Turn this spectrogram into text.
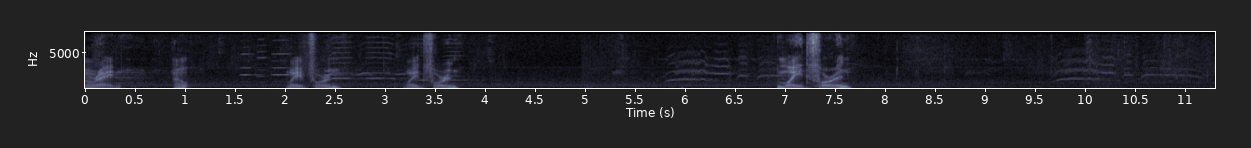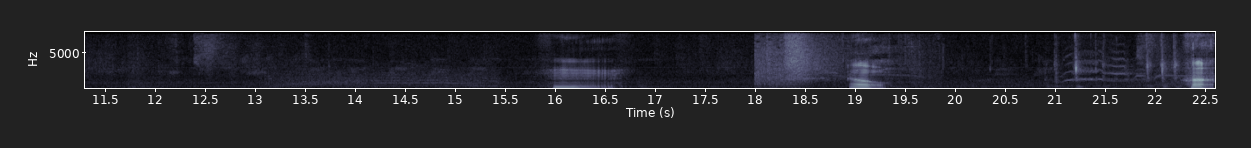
Alright. Oh. Wait for it. Wait for it. Wait for it. Hmm. Oh. Huh.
